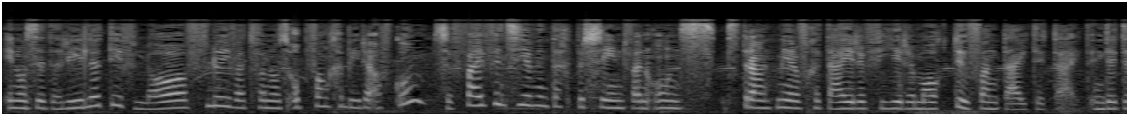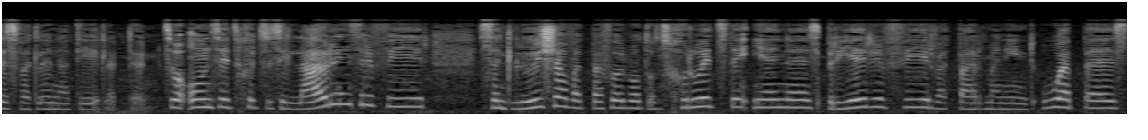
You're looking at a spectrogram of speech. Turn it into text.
en ons het relatief lae vloei wat van ons opvanggebiede afkom. So 75% van ons strandmeer of getyriviere maak toe van tyd tot tyd en dit is wat hulle natuurlik doen. So ons het goed soos die Lourensrivier, St. Lucia wat byvoorbeeld ons grootste een is, Breë rivier wat permanent oop is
